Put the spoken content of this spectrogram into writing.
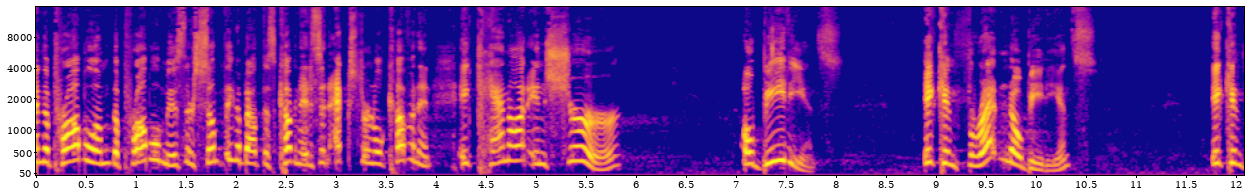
And the problem, the problem is there's something about this covenant. It's an external covenant. It cannot ensure obedience. It can threaten obedience. It can,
